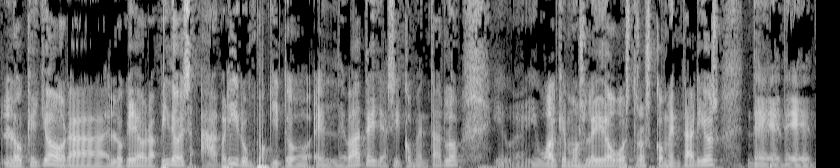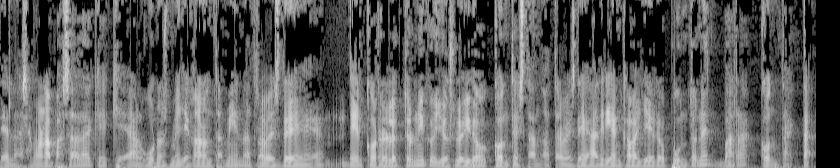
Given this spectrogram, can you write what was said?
lo que yo ahora, lo que yo ahora pido es abrir un poquito el debate y así comentarlo, igual que hemos leído vuestros comentarios de, de, la semana pasada, que, que, algunos me llegaron también a través de, del correo electrónico y os lo he ido contestando a través de adriancaballero.net barra contactar.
